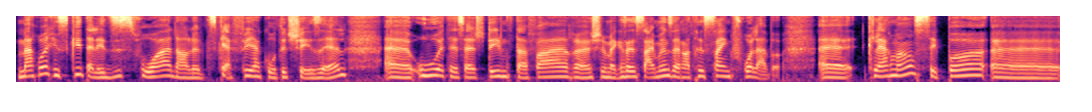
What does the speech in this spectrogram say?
Marois Risqué est allée dix fois dans le petit café à côté de chez elle euh, où était s'acheter une petite affaire euh, chez le magasin Simons elle est rentrée cinq fois là-bas. Euh, clairement c'est pas euh,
